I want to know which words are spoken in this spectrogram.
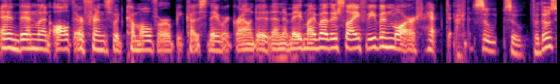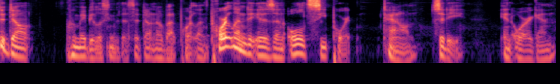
And then when all their friends would come over because they were grounded, and it made my mother's life even more hectic. So, so for those who don't, who may be listening to this that don't know about Portland, Portland is an old seaport town, city in Oregon,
